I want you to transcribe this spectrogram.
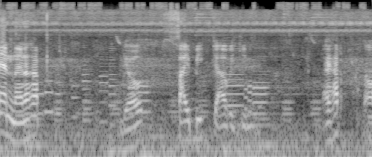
น่นๆหน่อยนะครับ เดี๋ยวไซส์บิ๊กจะเอาไปกินไปครับต่อ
